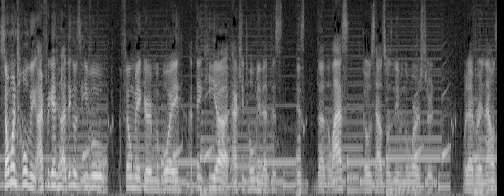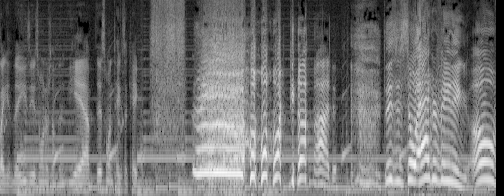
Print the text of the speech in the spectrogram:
Someone told me, I forget who, I think it was Evil filmmaker, my boy. I think he uh, actually told me that this is the, the last Ghost House wasn't even the worst or whatever, and that was like the easiest one or something. Yeah, this one takes a cake. oh my god! This is so aggravating! Oh,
